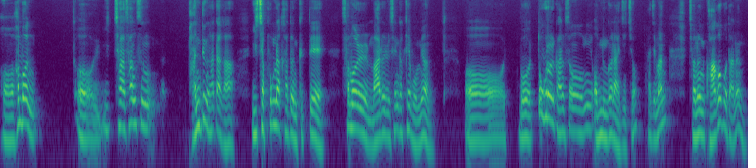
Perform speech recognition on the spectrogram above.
어, 한번 어, 2차 상승 반등하다가 2차 폭락하던 그때 3월 말을 생각해 보면 어, 뭐 또 그럴 가능성이 없는 건 아니죠. 하지만 저는 과거보다는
